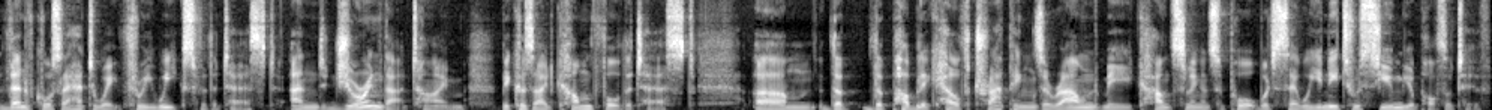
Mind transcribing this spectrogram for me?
then, of course, I had to wait three weeks for the test. And during that time, because I'd come for the test, um, the the public health trappings around me, counselling and support, would say, "Well, you need to assume you're positive."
